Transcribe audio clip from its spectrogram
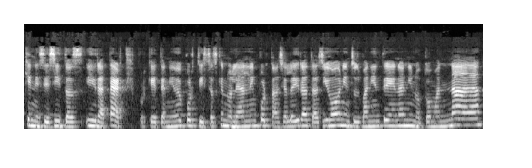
que necesitas hidratarte, porque he tenido deportistas que no le dan la importancia a la hidratación y entonces van y entrenan y no toman nada,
